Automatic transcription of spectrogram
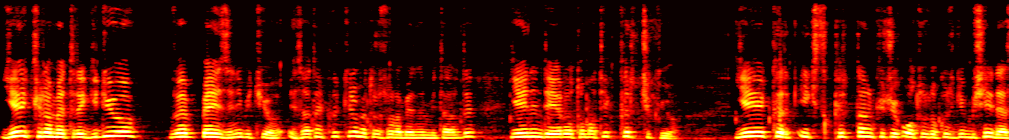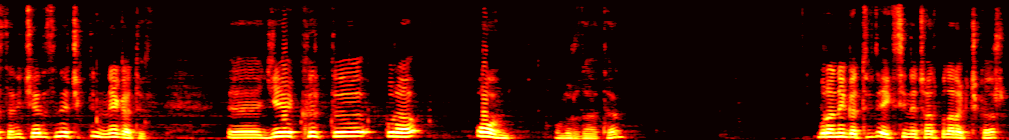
Y kilometre gidiyor ve benzini bitiyor. E zaten 40 kilometre sonra benzin biterdi. Y'nin değeri otomatik 40 çıkıyor. Y 40, X 40'tan küçük 39 gibi bir şey dersen içerisine çıktı negatif. Ee, y 40'tı. Bura 10 olur zaten. Bura negatif eksiğine çarpılarak çıkar.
